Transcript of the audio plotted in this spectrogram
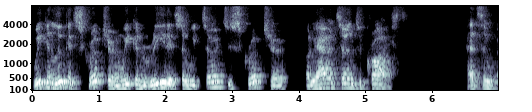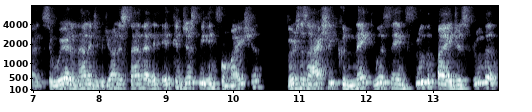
we can look at Scripture and we can read it, so we turn to Scripture, but we haven't turned to Christ. That's a, it's a weird analogy, but you understand that it, it can just be information versus I actually connect with him through the pages, through the,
